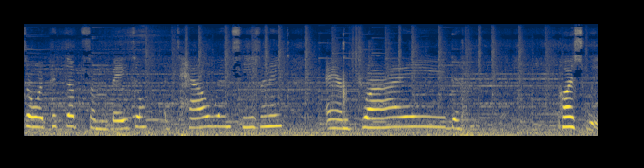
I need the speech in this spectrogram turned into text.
So I picked up some basil, Italian seasoning, and dried parsley.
